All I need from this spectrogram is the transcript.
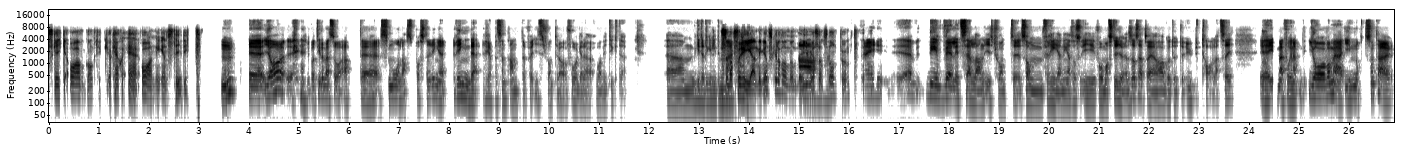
skrika avgång tycker jag kanske är aningens tidigt. Mm. Eh, ja, det var till och med så att eh, Smålandsposten ringe, ringde representanter för Eastfront idag och frågade vad vi tyckte. Um, vilket jag tycker är lite Som att föreningen skulle ha någon ah, gemensam ståndpunkt. Nej, eh, det är väldigt sällan Eastfront eh, som förening, alltså i form av styrelse så att säga, har gått ut och uttalat sig mm. i de här frågorna. Jag var med i något sånt här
